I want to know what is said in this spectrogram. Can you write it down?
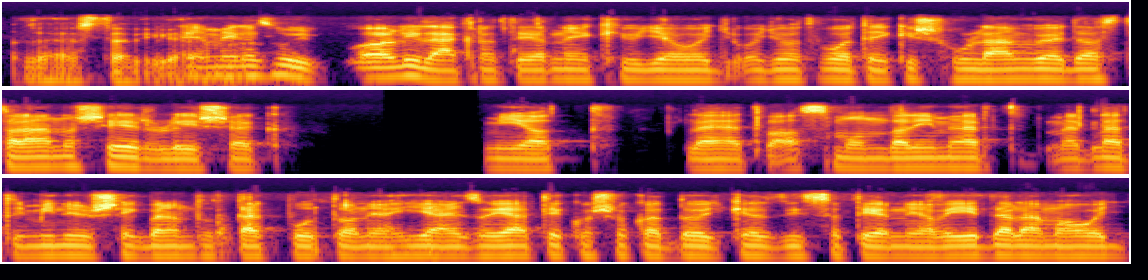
Az Erste Én még az új, a lilákra térnék ki, ugye, hogy, hogy ott volt egy kis hullámvölgy, de az talán a sérülések miatt lehet azt mondani, mert, mert lehet, hogy minőségben nem tudták pótolni a hiányzó játékosokat, de hogy kezd visszatérni a védelem, ahogy,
